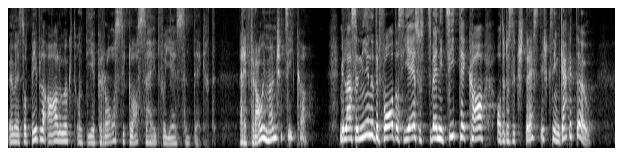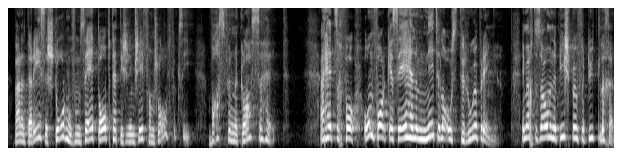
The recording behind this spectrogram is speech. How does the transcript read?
wenn man so die Bibel anschaut und die grosse Gelassenheit von Jesus entdeckt. Er hat für alle Menschen Zeit gehabt. Wir lesen nie davon, dass Jesus zu wenig Zeit hatte oder dass er gestresst war. Im Gegenteil. Während der riesen Sturm auf dem See tobt hat, war er im Schiff am Schlafen. Was für eine Gelassenheit. Er hat sich von Unvorgesehenem nicht aus der Ruhe bringen Ich möchte das auch mit einem Beispiel verdeutlichen.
